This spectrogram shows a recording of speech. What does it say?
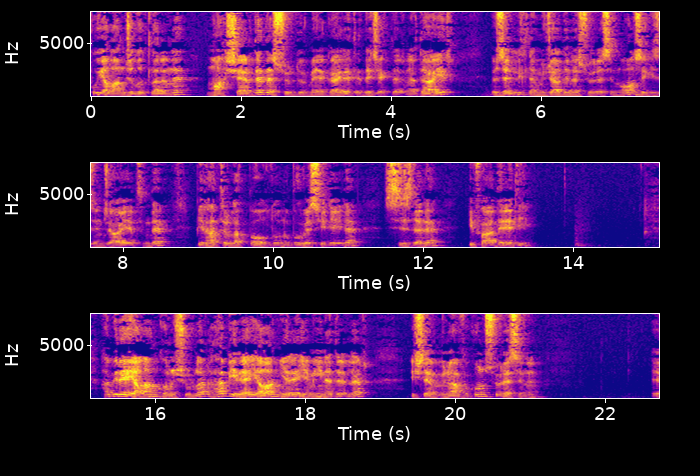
bu yalancılıklarını mahşerde de sürdürmeye gayret edeceklerine dair özellikle Mücadele suresinin 18. ayetinde bir hatırlatma olduğunu bu vesileyle sizlere ifade edeyim. Habire yalan konuşurlar, habire yalan yere yemin ederler. İşte Münafıkun suresinin e,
